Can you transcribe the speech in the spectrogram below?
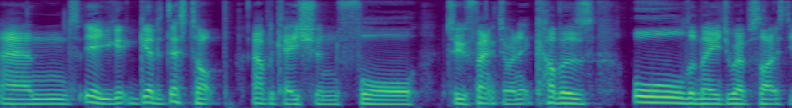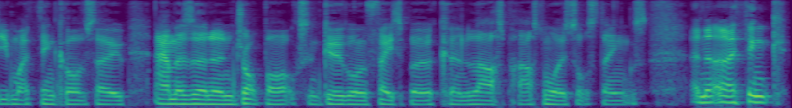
and yeah, you get, get a desktop application for two-factor, and it covers all the major websites that you might think of. So Amazon and Dropbox and Google and Facebook and LastPass and all those sorts of things. And I think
